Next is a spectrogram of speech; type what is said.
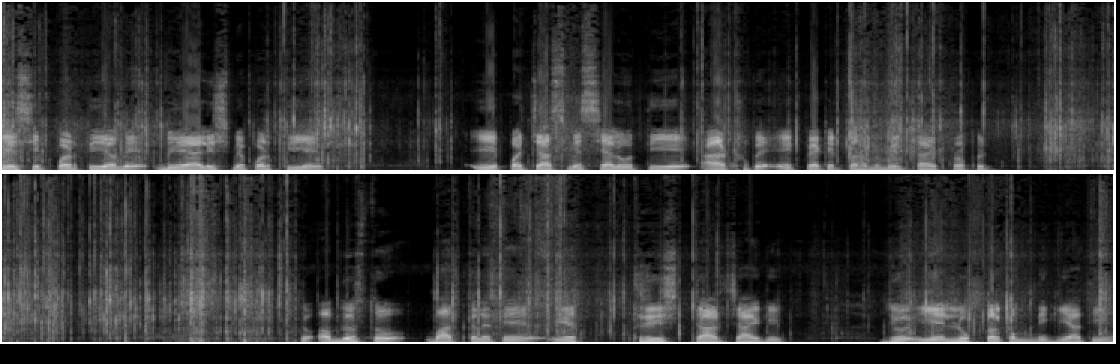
ये सिर्फ़ पड़ती है हमें, बयालीस में पड़ती है। ये पचास में सेल होती है, आठ रुपये एक पैकेट पर हमें मिलता है प्रॉफिट। तो अब दोस्तों, बात कर लेते हैं ये थ्री स्टार चाय की। जो ये लोकल कंपनी की आती है।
